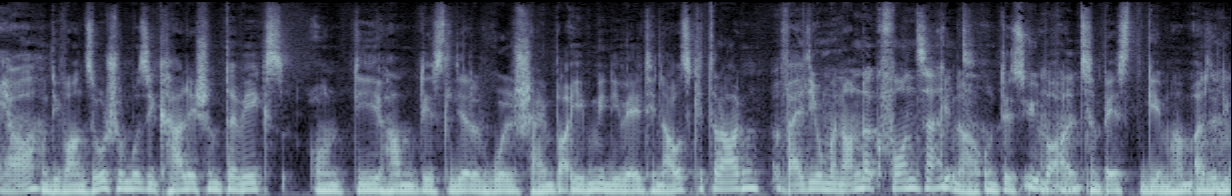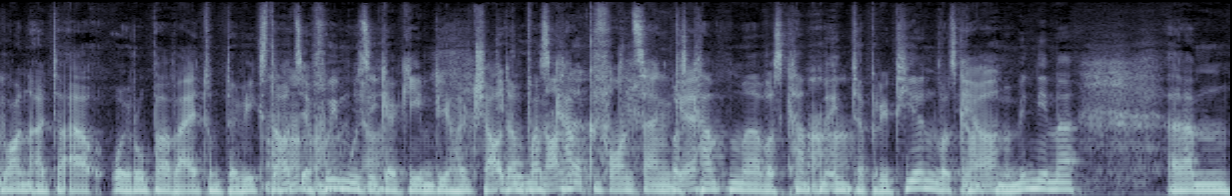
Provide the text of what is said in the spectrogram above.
Ja. Und die waren so schon musikalisch unterwegs und die haben das Lied wohl scheinbar eben in die Welt hinausgetragen. weil die umeinander gefahren sind. Genau, und das überall zum Besten gegeben haben. Also die waren halt auch europaweit unterwegs. Da hat es ja viele Musiker ja. gegeben, die halt geschaut Die haben, was kann, sind, was kann man, was kann man interpretieren, was kann Ja. man mitnehmen. Ähm,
